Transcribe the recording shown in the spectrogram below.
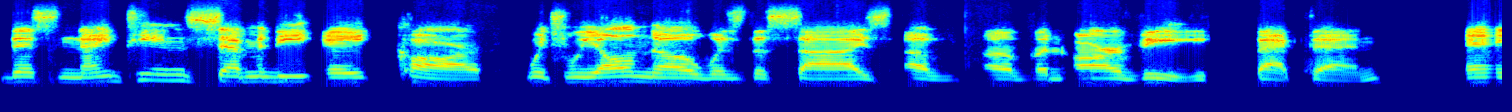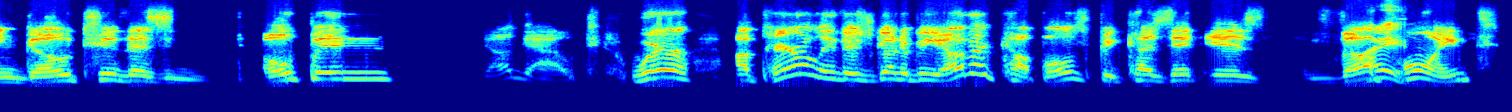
this 1978 car which we all know was the size of of an RV back then and go to this open dugout where apparently there's going to be other couples because it is the Right. point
